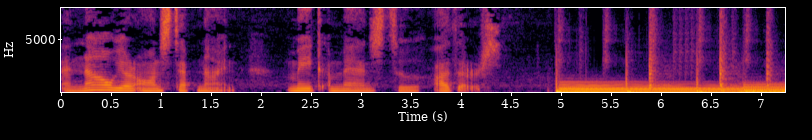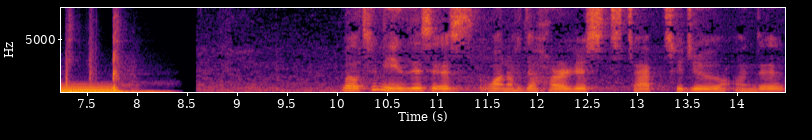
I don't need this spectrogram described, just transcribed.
And now we are on step 9 make amends to others. Well, to me, this is one of the hardest steps to do on the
